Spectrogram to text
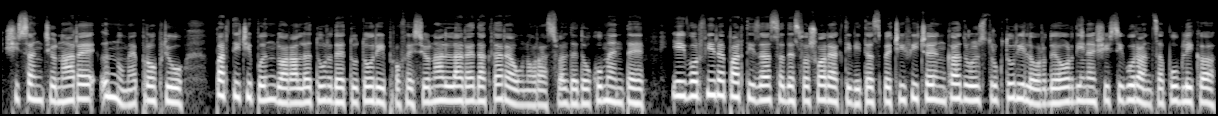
și sancționare în nume propriu, participând doar alături de tutorii profesionali la redactarea unor astfel de documente. Ei vor fi repartizați să desfășoare activități specifice în cadrul structurilor de ordine și siguranță publică,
